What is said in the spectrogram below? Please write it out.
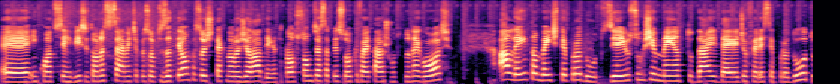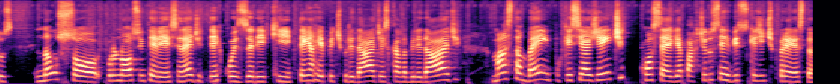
é, enquanto serviço, então necessariamente a pessoa precisa ter uma pessoa de tecnologia lá dentro. Nós somos essa pessoa que vai estar junto do negócio, além também de ter produtos. E aí o surgimento da ideia de oferecer produtos, não só para o nosso interesse, né, de ter coisas ali que tenha a repetibilidade, a escalabilidade, mas também porque se a gente consegue, a partir dos serviços que a gente presta,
